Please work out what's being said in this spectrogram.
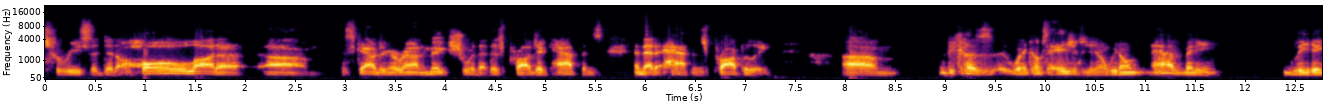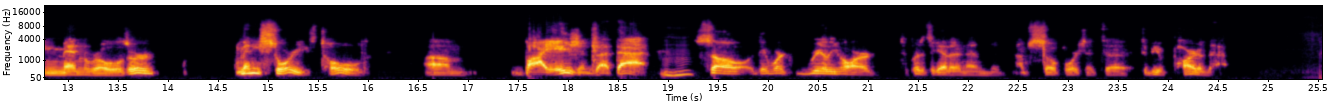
Teresa did a whole lot of um, scounging around to make sure that this project happens and that it happens properly. Um, because when it comes to Asians, you know, we don't have many leading men roles or many stories told um, by Asians at that. Mm-hmm. So they worked really hard to put it together, and I'm, I'm so fortunate to to be a part of that.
